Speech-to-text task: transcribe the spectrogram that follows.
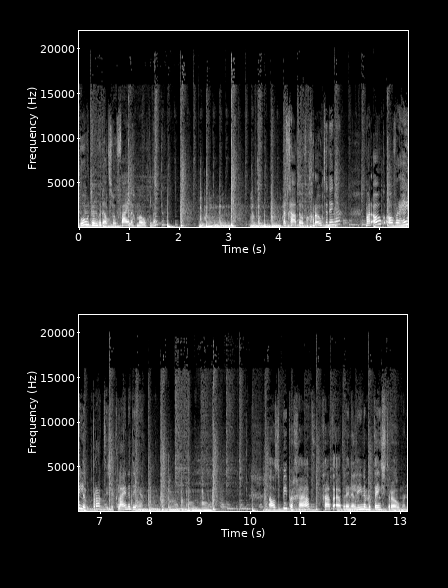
Hoe doen we dat zo veilig mogelijk? Het gaat over grote dingen, maar ook over hele praktische kleine dingen. Als de pieper gaat, gaat de adrenaline meteen stromen.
